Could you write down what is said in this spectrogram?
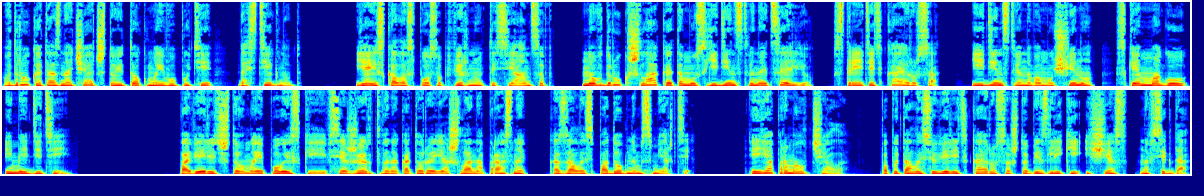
Вдруг это означает, что итог моего пути достигнут? Я искала способ вернуть тессианцев, но вдруг шла к этому с единственной целью — встретить Кайруса, единственного мужчину, с кем могу иметь детей. Поверить, что мои поиски и все жертвы, на которые я шла напрасны, казалось подобным смерти. И я промолчала. Попыталась уверить Кайруса, что Безликий исчез навсегда,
